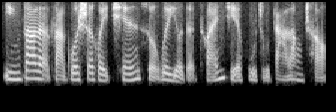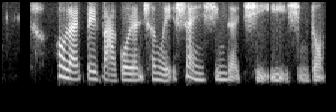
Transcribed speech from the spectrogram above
引发了法国社会前所未有的团结互助大浪潮。后来被法国人称为“善心的起义行动”。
